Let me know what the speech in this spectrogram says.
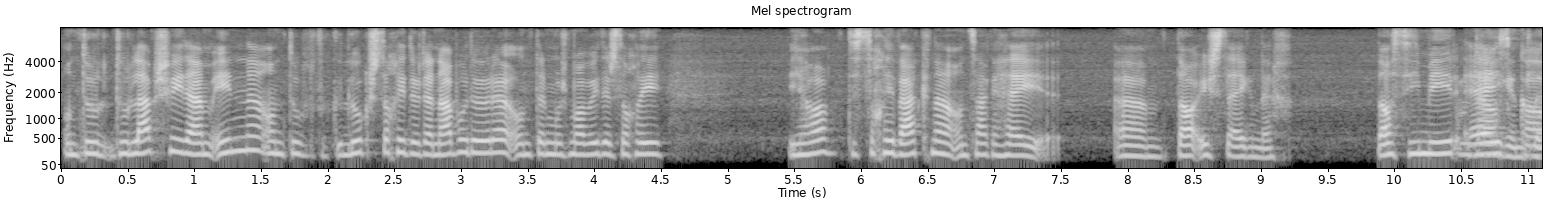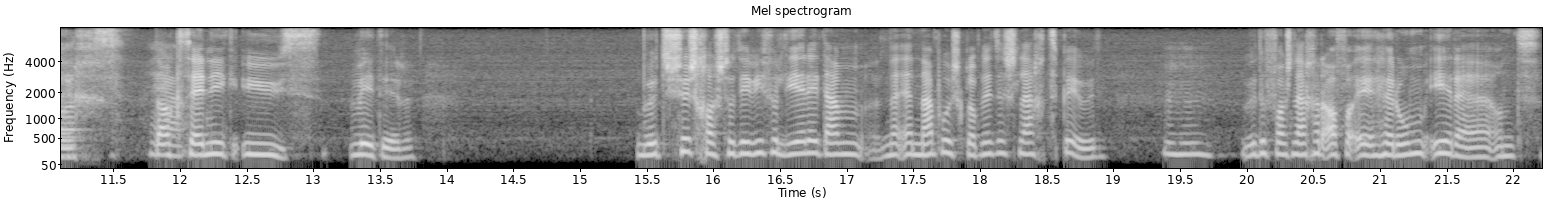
Und du, du lebst wie in dem innen und du, schaust so ein durch den Nebel durch und dann musst du mal wieder so ein bisschen, ja, das so ein bisschen wegnehmen und sagen, hey, ähm, da ist es eigentlich. Da sind wir eigentlich. Da ja. sehe ich uns wieder. Weil sonst kannst du dich wie verlieren in diesem Nebel, ist glaube ich nicht ein schlechtes Bild. Mhm. Weil du fährst nachher äh, herumirren und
